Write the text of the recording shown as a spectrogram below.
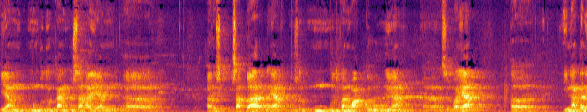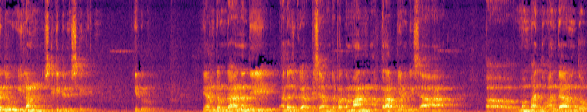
yang membutuhkan usaha yang uh, harus sabar ya, membutuhkan waktu ya uh, supaya uh, ingatan itu hilang sedikit demi sedikit. Gitu. Ya mudah-mudahan nanti anda juga bisa mendapat teman akrab yang bisa uh, membantu anda untuk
